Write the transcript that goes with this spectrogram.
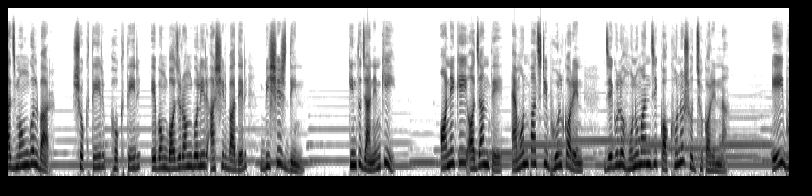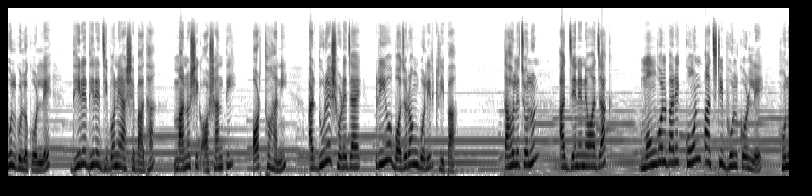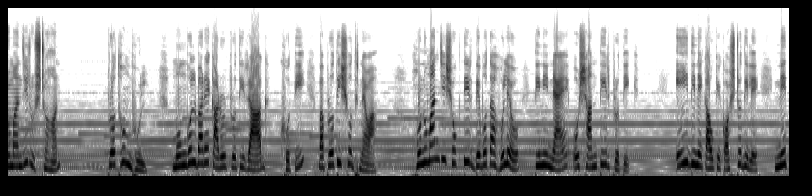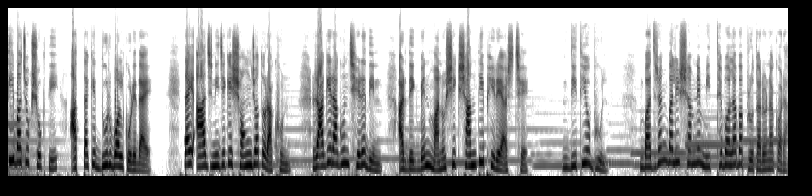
আজ মঙ্গলবার, শক্তির, ভক্তির এবং বজরংবলির আশীর্বাদের বিশেষ দিন। কিন্তু জানেন কি? অনেকেই অজান্তে এমন পাঁচটি ভুল করেন যেগুলো হনুমানজি কখনো সহ্য করেন না। এই ভুলগুলো করলে ধীরে ধীরে জীবনে আসে বাধা, মানসিক অশান্তি, অর্থহানি আর দূরে সরে যায় প্রিয় বজরংবলির কৃপা। তাহলে চলুন আজ জেনে নেওয়া যাক মঙ্গলবারে কোন পাঁচটি ভুল করলে হনুমানজি রুষ্ট হন? প্রথম ভুল, মঙ্গলবারে কারোর প্রতি রাগ, ক্ষতি বা প্রতিশোধ নেওয়া। হনুমানজি শক্তির দেবতা হলেও তিনি ন্যায় ও শান্তির প্রতীক। এই দিনে কাউকে কষ্ট দিলে নেতিবাচক শক্তি আত্মাকে দুর্বল করে দেয়। তাই আজ নিজেকে সংযত রাখুন। রাগের আগুন ছেড়ে দিন আর দেখবেন মানসিক শান্তি ফিরে আসছে। দ্বিতীয় ভুল। বাজরাংবালির সামনে মিথ্যে বলা বা প্রতারণা করা।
